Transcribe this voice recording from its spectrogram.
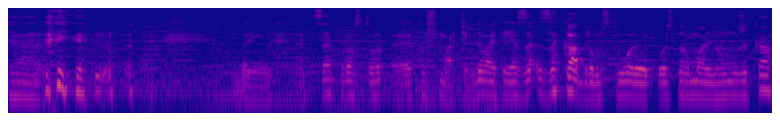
Так. ну, Блін, це просто е, кошмарчик. Давайте я за, за кадром створю якогось нормального мужика.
